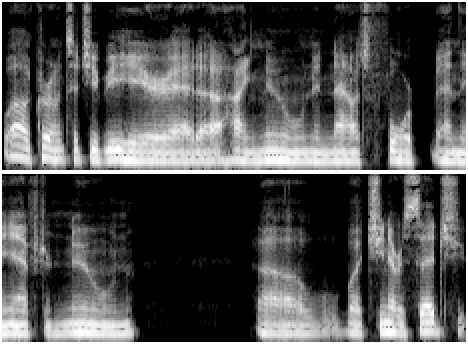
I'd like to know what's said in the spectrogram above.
well, Crone said she'd be here at uh, high noon, and now it's four in the afternoon. Uh, but she never said she.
